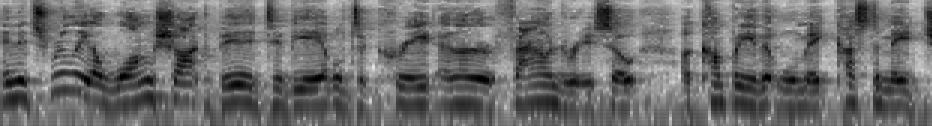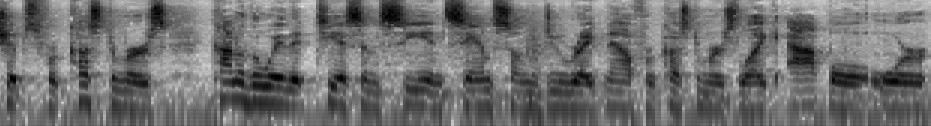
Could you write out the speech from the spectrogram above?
And it's really a long shot bid to be able to create another foundry. So a company that will make custom made chips for customers, kind of the way that TSMC and Samsung do right now for customers like Apple or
